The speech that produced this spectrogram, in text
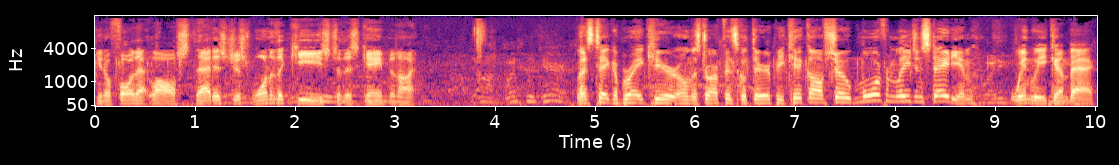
you know, for that loss. That is just one of the keys to this game tonight. Let's take a break here on the Star Physical Therapy Kickoff Show. More from Legion Stadium when we come back.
